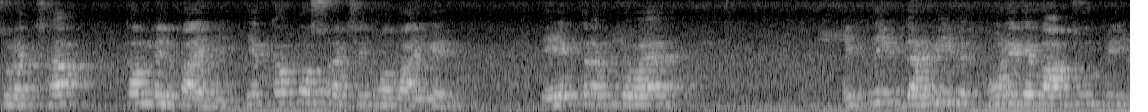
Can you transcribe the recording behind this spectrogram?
सुरक्षा कब मिल पाएगी? या कब वो सुरक्षित हो पाएँगे? एक तरफ़ जो है, इतनी गर्मी होने के बावजूद भी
